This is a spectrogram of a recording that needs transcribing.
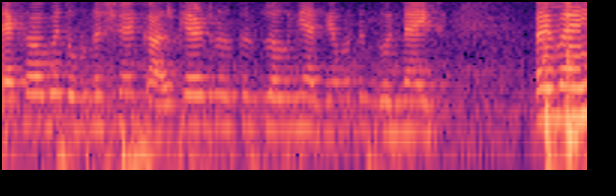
দেখা হবে তোমাদের সঙ্গে কালকে একটা নতুন ব্লগ নিয়ে। আজকের মতন গুড নাইট বাই বাই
